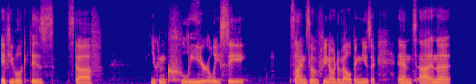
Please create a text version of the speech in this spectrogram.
if you look at his stuff you can clearly see signs of you know developing music. And uh, in the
